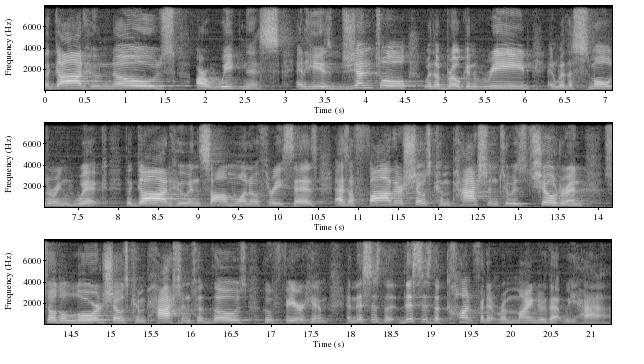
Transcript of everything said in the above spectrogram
the God who knows our weakness, and he is gentle with a broken reed and with a smoldering wick. The God who in Psalm 103 says, As a father shows compassion to his children, so the Lord shows compassion to those who fear him. And this is the, this is the confident reminder that we have.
